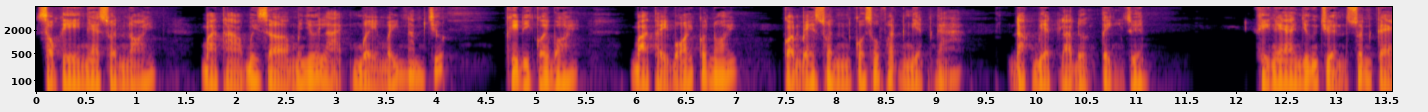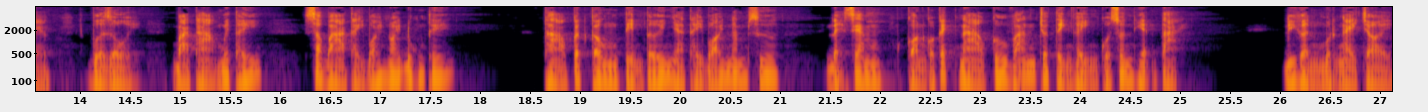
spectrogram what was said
Sau khi nghe Xuân nói, bà Thảo bây giờ mới nhớ lại mười mấy năm trước khi đi coi bói, bà thầy bói có nói còn bé Xuân có số phận nghiệt ngã, đặc biệt là đường tình duyên. Khi nghe những chuyện Xuân kể vừa rồi, bà Thảo mới thấy sao bà thầy bói nói đúng thế. Thảo cất công tìm tới nhà thầy bói năm xưa để xem còn có cách nào cứu vãn cho tình hình của Xuân hiện tại. Đi gần một ngày trời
